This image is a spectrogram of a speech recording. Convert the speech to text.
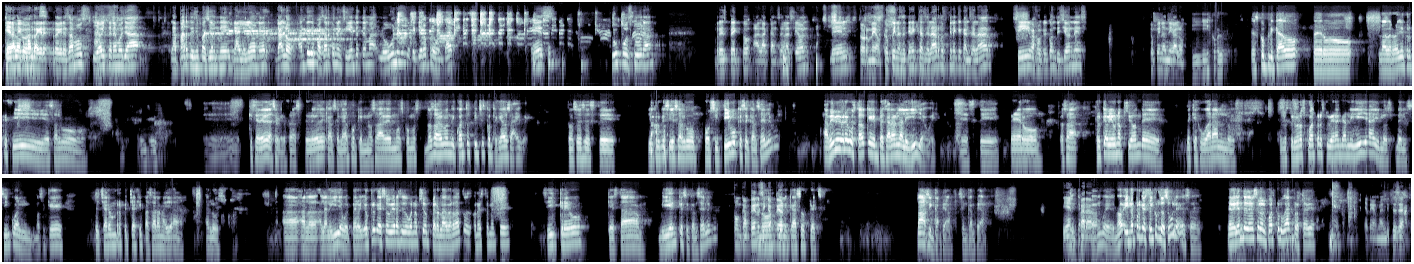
¿Qué Galo, amigos? Regre- regresamos y hoy tenemos ya la participación de Galileo Ner. Galo, antes de pasar con el siguiente tema, lo único que te quiero preguntar es tu postura respecto a la cancelación del torneo. ¿Qué opinas? ¿Se tiene que cancelar? ¿No se tiene que cancelar? Sí, ¿bajo qué condiciones? ¿Qué opinas, Migalo? Híjole, es complicado, pero la verdad yo creo que sí es algo eh, que se debe de hacer, se debe de cancelar porque no sabemos cómo, no sabemos ni cuántos pinches contagiados hay, güey. Entonces, este, yo creo que sí es algo positivo que se cancele, güey. A mí me hubiera gustado que empezaran la liguilla, güey. Este, pero, o sea, creo que había una opción de, de que jugaran los, los primeros cuatro estuvieran ya en liguilla y los del cinco al no sé qué se echaran un repechaje y pasaran allá a los a, a la, a la liguilla, güey. Pero yo creo que eso hubiera sido buena opción, pero la verdad, pues, honestamente, sí creo que está bien que se cancele, güey. Con campeones y No campeones. tiene caso que... No, sin campear, sin campear. Bien, sin para, campeón, güey. No, y no porque esté el Cruz Azul, eh, o sea, deberían de dárselo al cuarto lugar, pero está bien. Maldito sea.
